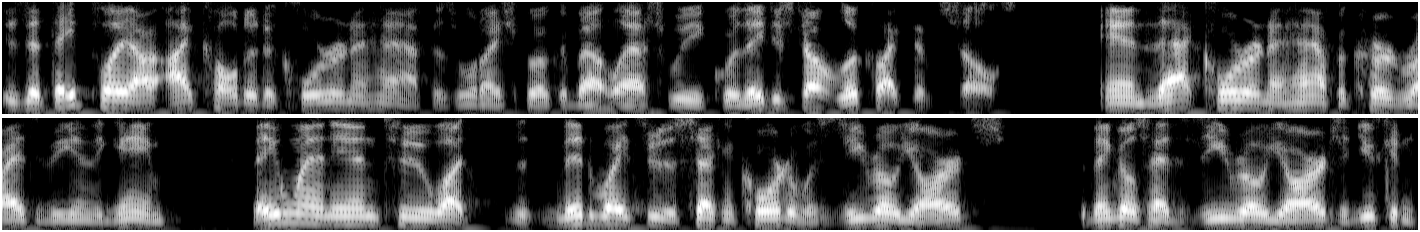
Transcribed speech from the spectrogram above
is that they play. I called it a quarter and a half, is what I spoke about last week, where they just don't look like themselves. And that quarter and a half occurred right at the beginning of the game. They went into what midway through the second quarter was zero yards. The Bengals had zero yards, and you can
